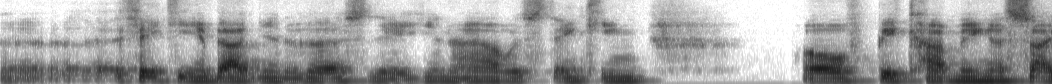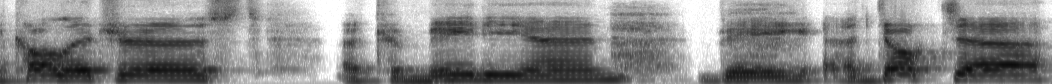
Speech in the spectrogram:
uh, thinking about university, you know, I was thinking of becoming a psychologist, a comedian, being a doctor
